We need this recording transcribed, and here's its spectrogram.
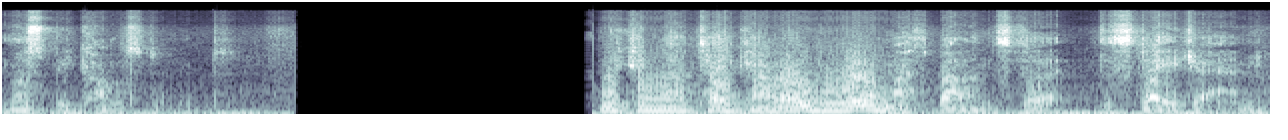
must be constant. We can now take our overall mass balance for the stage n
